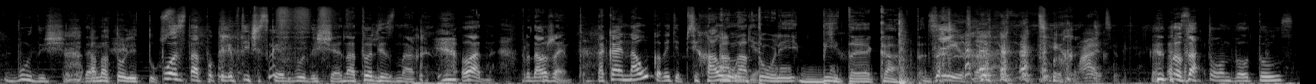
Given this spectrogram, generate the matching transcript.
будущее, да. Анатолий Туз. Постапокалиптическое будущее. Анатолий Знахарь. Ладно, продолжаем. Такая наука, видите, психология. Анатолий битая карта. Тихо, тихо. Но зато он был туз.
